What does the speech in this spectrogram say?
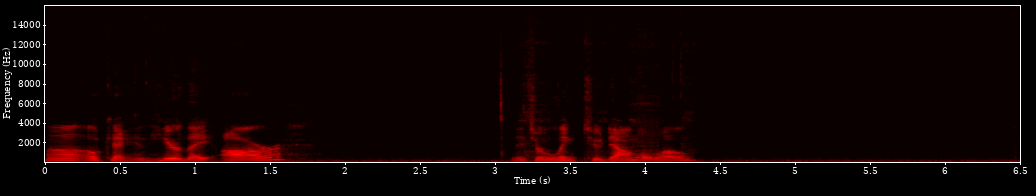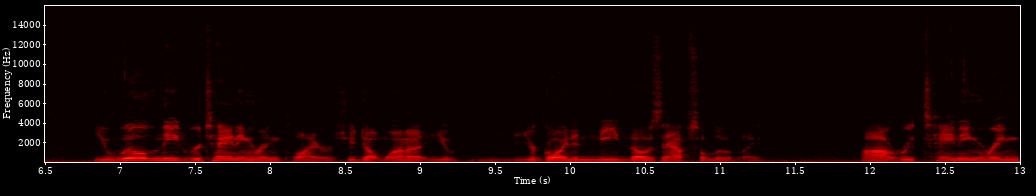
Uh, okay, and here they are. These are linked to down below. You will need retaining ring pliers. You don't want to, you, you're going to need those absolutely. Uh, retaining ring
